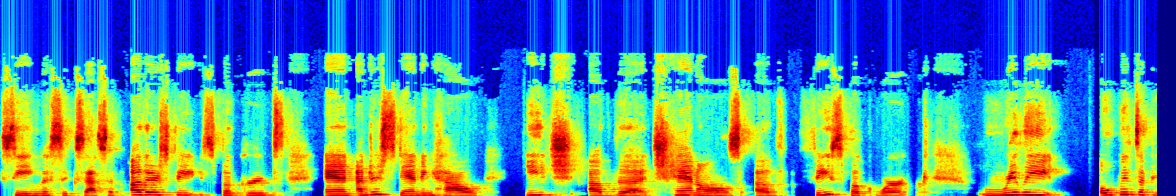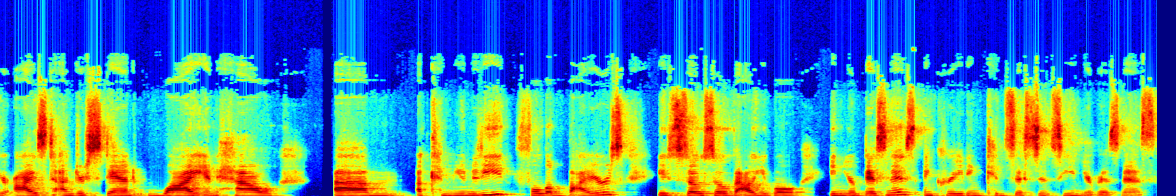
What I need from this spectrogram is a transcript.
seeing the success of others' Facebook groups and understanding how each of the channels of Facebook work really opens up your eyes to understand why and how um, a community full of buyers is so, so valuable in your business and creating consistency in your business.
